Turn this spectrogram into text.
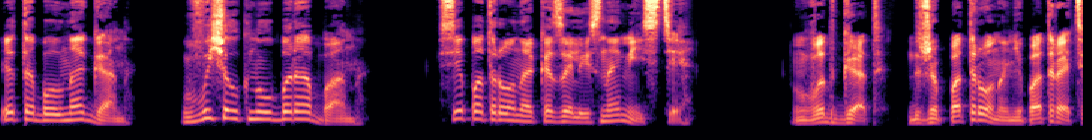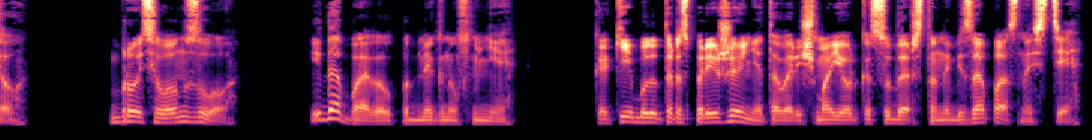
Это был наган. Выщелкнул барабан. Все патроны оказались на месте. «Вот гад, даже патрона не потратил», — бросил он зло. И добавил, подмигнув мне. «Какие будут распоряжения, товарищ майор государственной безопасности?»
